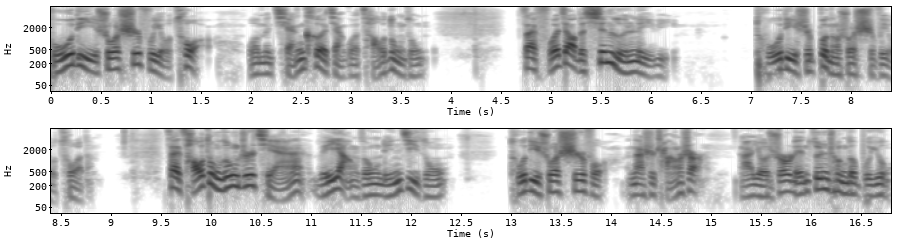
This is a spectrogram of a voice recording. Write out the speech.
徒弟说师傅有错。我们前课讲过曹洞宗，在佛教的新伦理里，徒弟是不能说师傅有错的。在曹洞宗之前，维养宗、临济宗，徒弟说师傅那是常事儿。啊，有时候连尊称都不用，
